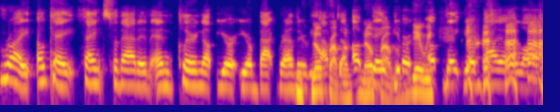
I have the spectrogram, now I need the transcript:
Right. Okay. Thanks for that and, and clearing up your your background there. We no problem. no problem. Your, yeah, we update your bio law,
